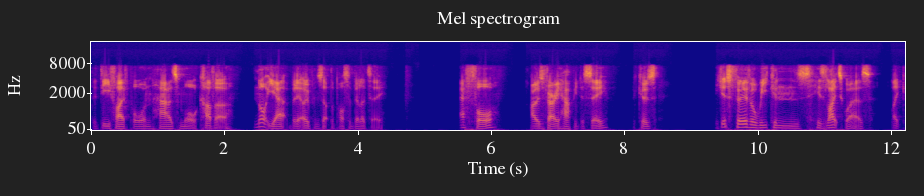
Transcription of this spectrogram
the d5 pawn has more cover. Not yet, but it opens up the possibility. f4, I was very happy to see, because it just further weakens his light squares. Like,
